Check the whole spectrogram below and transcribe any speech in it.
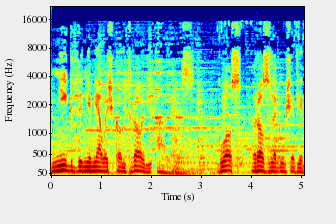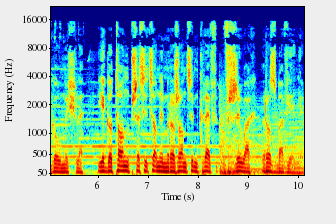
Nigdy nie miałeś kontroli, Alex. Głos rozległ się w jego umyśle, jego ton przesycony mrożącym krew w żyłach rozbawieniem.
